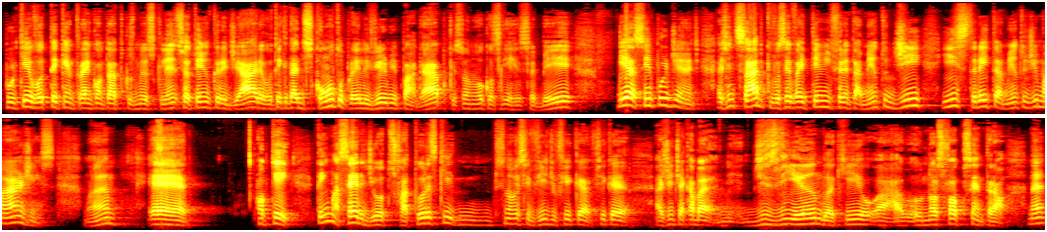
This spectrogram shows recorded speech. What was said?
porque vou ter que entrar em contato com os meus clientes, se eu tenho crediário, eu vou ter que dar desconto para ele vir me pagar, porque senão eu não vou conseguir receber, e assim por diante. A gente sabe que você vai ter um enfrentamento de estreitamento de margens. Não é? é Ok, tem uma série de outros fatores que, senão esse vídeo fica, fica a gente acaba desviando aqui o, a, o, nosso foco central, né?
